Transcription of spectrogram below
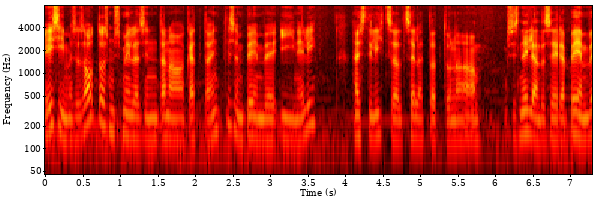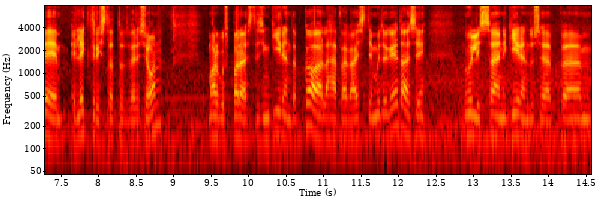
esimeses autos, mis meile siin täna kätte anti, see on BMW i4. hästi lihtsalt seletatuna siis neljanda seeria BMW elektristatud versioon. Margus parajasti siin kiirendab ka, läheb väga hästi muidugi edasi. nullist sajani kiirendus jääb ähm,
